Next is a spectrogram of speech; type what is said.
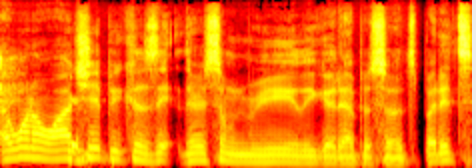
I want to watch it because it, there's some really good episodes. But it's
